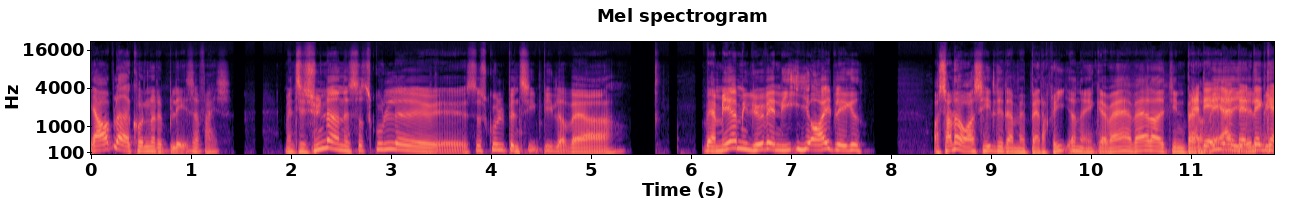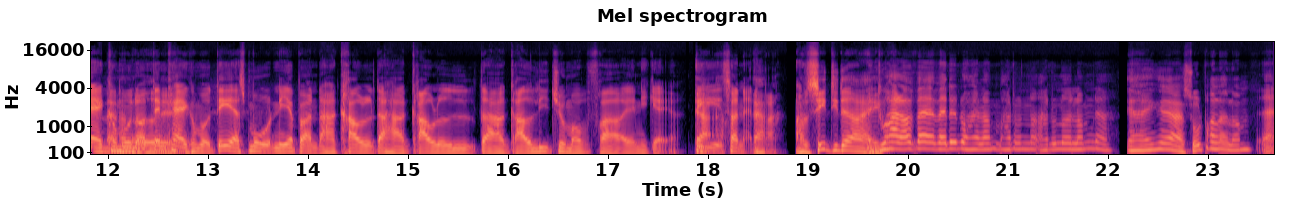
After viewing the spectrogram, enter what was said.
Jeg oplader kun, når det blæser, faktisk. Men til synligheden, så skulle, øh, så skulle benzinbiler være, være mere miljøvenlige i øjeblikket. Og så er der jo også hele det der med batterierne, ikke? Hvad, hvad er der i dine Ja, batterier det er, i den, den kan jeg ikke Er komme ud noget, Den kan jeg øh, ikke komme ud. Det er små nærebørn, der har kravlet, der har gravlet, der har gravet lithium op fra uh, Nigeria. Det, Ja, ja, sådan er det Ja. bare. Har du set de der... Men du har hvad, hvad er det, du har i lommen? Har du, har du noget i lommen der? Jeg har ikke jeg har solbriller i lommen. Ja,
